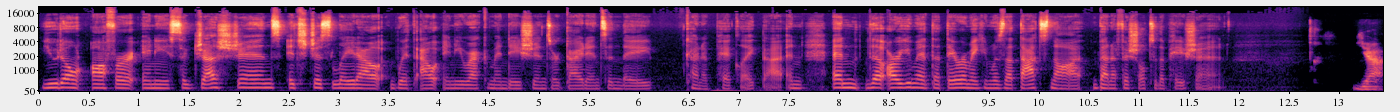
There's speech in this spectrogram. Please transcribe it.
you don't offer any suggestions. It's just laid out without any recommendations or guidance and they kind of pick like that. And and the argument that they were making was that that's not beneficial to the patient. Yeah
